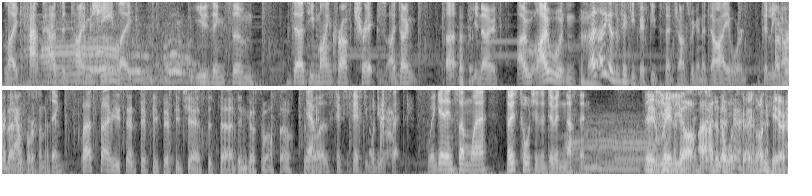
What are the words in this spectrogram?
like haphazard time machine, like using some dirty Minecraft tricks. I don't, uh, you know. I, I wouldn't. I think there's a 50-50% chance we're gonna die or delete I've our accounts or something. Last time you said 50-50 chance, it uh, didn't go so well. So Yeah, saying. well, it was 50-50. What do you expect? We're getting somewhere. Those torches are doing nothing. They They're really are. I, I don't know what's going on here.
